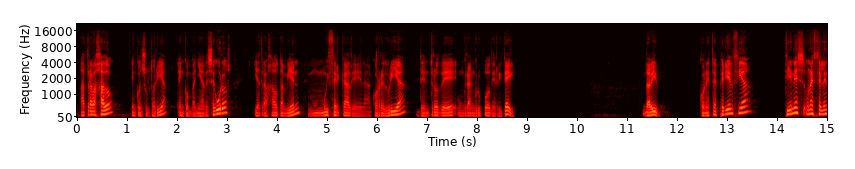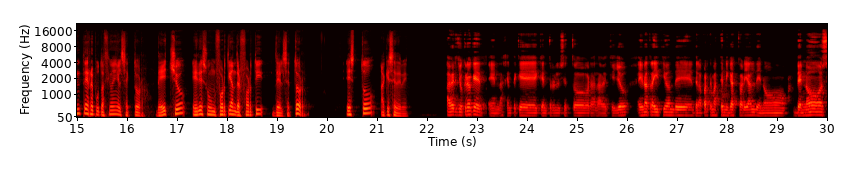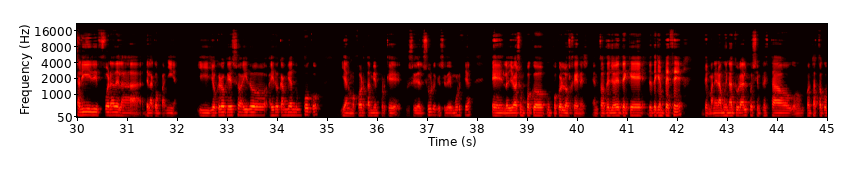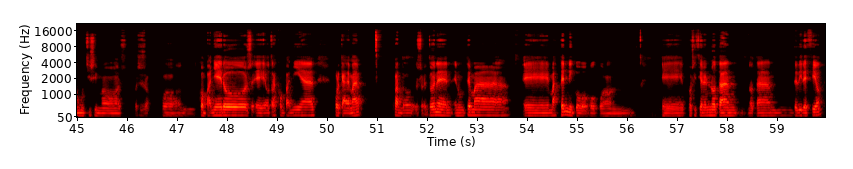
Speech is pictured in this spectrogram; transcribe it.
Ha trabajado en consultoría, en compañía de seguros y ha trabajado también muy cerca de la correduría dentro de un gran grupo de retail. David, con esta experiencia tienes una excelente reputación en el sector. De hecho, eres un 40 under 40 del sector. ¿Esto a qué se debe? A ver, yo creo que en la gente que, entró en el sector a la vez que yo, hay una tradición de, la parte más técnica actuarial de no, de no salir fuera de la, compañía. Y yo creo que eso ha ido, ha ido cambiando un poco y a lo mejor también porque soy del sur, que soy de Murcia, eh, lo llevas un poco, un poco en los genes. Entonces yo desde que, desde que empecé de manera muy natural, pues siempre he estado en contacto con muchísimos, pues eso, con compañeros, eh, otras compañías, porque además, cuando, sobre todo en, un tema eh, más técnico o con eh, posiciones no tan, no tan de dirección,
